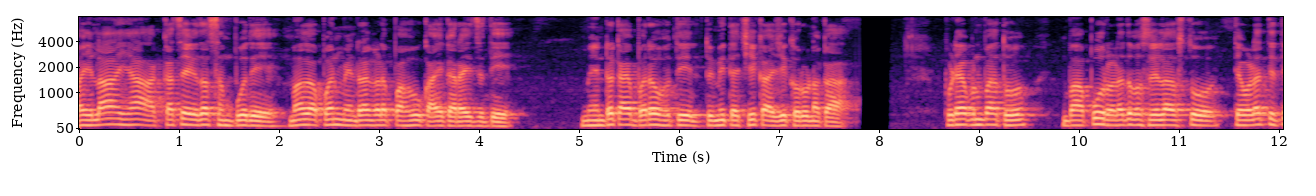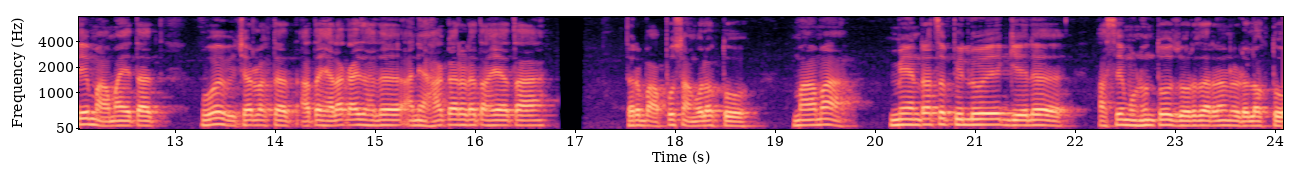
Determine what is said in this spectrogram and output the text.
पहिला ह्या आकाचा एकदा संपू दे मग आपण मेंढरांकडे पाहू काय करायचं ते. मेंढरं काय बरं होतील तुम्ही त्याची काळजी करू नका. पुढे आपण पाहतो बापू रडत बसलेला असतो तेवढ्यात तिथे मामा येतात व विचारू लागतात आता ह्याला काय झालं आणि हा का रडत आहे आता? तर बापू सांगू लागतो मामा मेंढराचं पिल्लू एक गेलं असे म्हणून तो जोरदारानं रडू लागतो.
